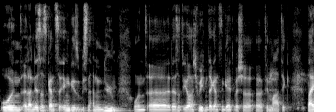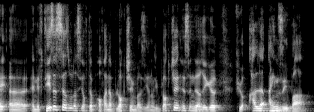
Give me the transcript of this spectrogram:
und äh, dann ist das Ganze irgendwie so ein bisschen anonym. Und äh, das ist natürlich auch schwierig mit der ganzen Geldwäsche-Thematik. Bei äh, NFTs ist es ja so, dass sie auf, der, auf einer Blockchain basieren und die Blockchain ist in der Regel für alle einsehbar.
